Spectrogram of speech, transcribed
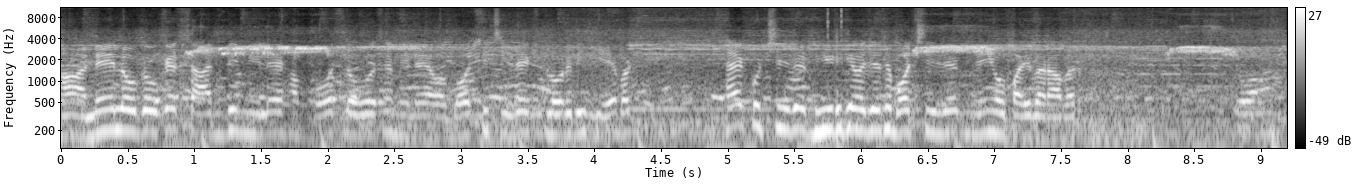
हाँ नए लोगों के साथ भी मिले हम बहुत लोगों से मिले और बहुत सी चीज़ें एक्सप्लोर भी किए बट है कुछ चीज़ें भीड़ की वजह से बहुत चीज़ें नहीं हो पाई बराबर। तो हम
